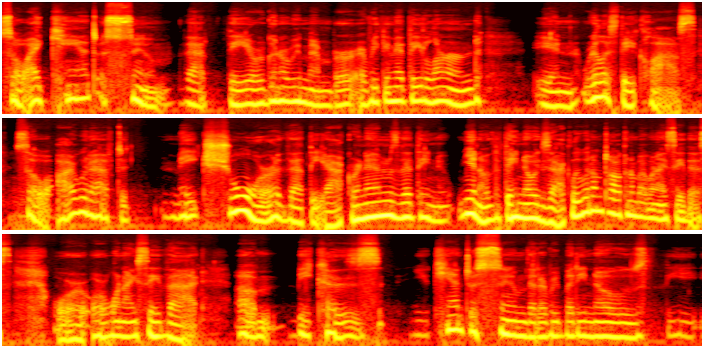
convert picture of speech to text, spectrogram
So I can't assume that they are going to remember everything that they learned in real estate class. So I would have to make sure that the acronyms that they knew, you know, that they know exactly what I'm talking about when I say this or, or when I say that. Um, because you can't assume that everybody knows the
